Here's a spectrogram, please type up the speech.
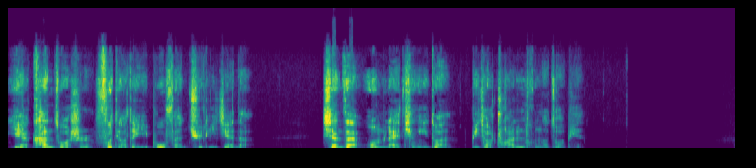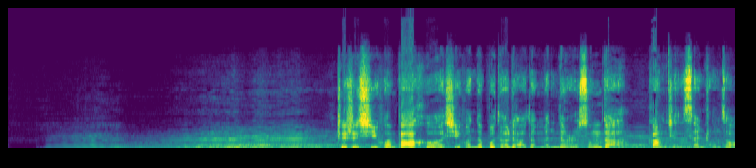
也看作是复调的一部分去理解的。现在我们来听一段比较传统的作品，这是喜欢巴赫、喜欢的不得了的门德尔松的钢琴三重奏。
